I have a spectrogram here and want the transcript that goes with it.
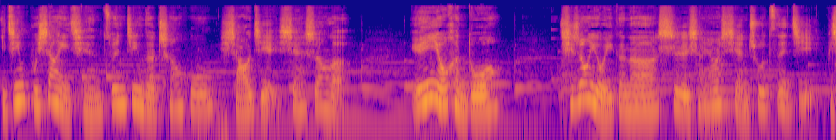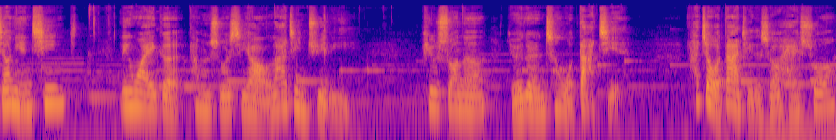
已经不像以前尊敬的称呼小姐、先生了。原因有很多，其中有一个呢是想要显出自己比较年轻，另外一个他们说是要拉近距离。譬如说呢，有一个人称我大姐。他叫我大姐的时候，还说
